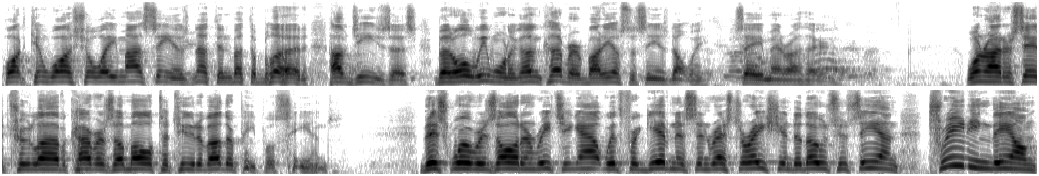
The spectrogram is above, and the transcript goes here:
What can wash away my sins? Nothing but the blood of Jesus. But oh, we want to uncover everybody else's sins, don't we? Say amen right there. One writer said, True love covers a multitude of other people's sins. This will result in reaching out with forgiveness and restoration to those who sin, treating them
